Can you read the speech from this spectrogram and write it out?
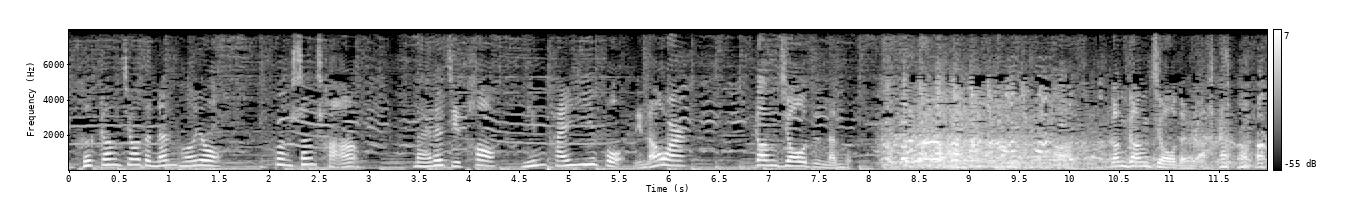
和刚交的男朋友逛商场，买了几套名牌衣服。你等会儿，刚交的男朋友 啊，刚刚交的是吧？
